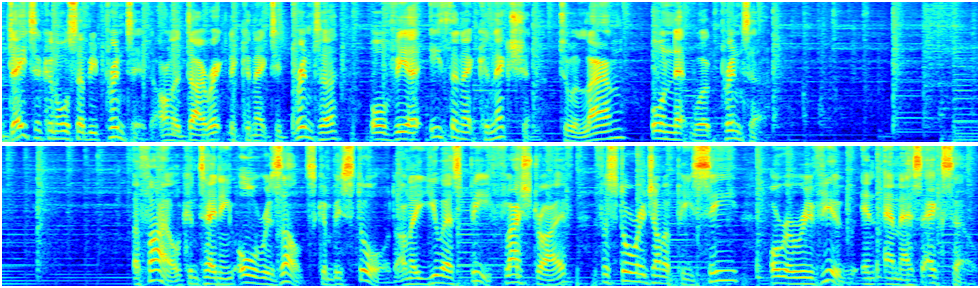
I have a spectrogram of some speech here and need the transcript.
The data can also be printed on a directly connected printer or via Ethernet connection to a LAN or network printer. A file containing all results can be stored on a USB flash drive for storage on a PC or a review in MS Excel.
